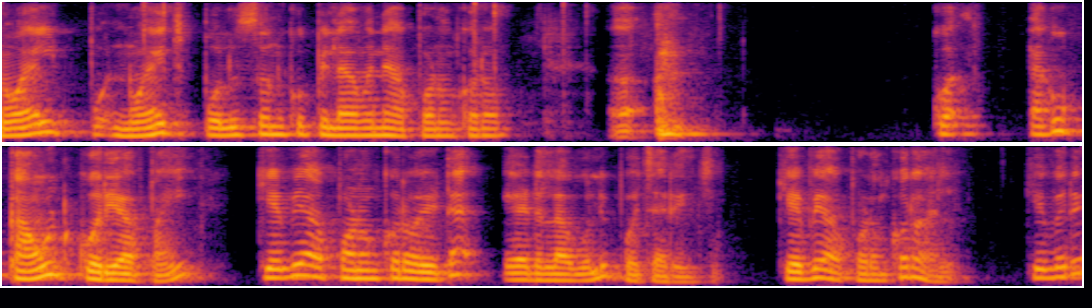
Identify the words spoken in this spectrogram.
ନଏଲ୍ ନଏଜ୍ ପଲ୍ୟୁସନ୍କୁ ପିଲାମାନେ ଆପଣଙ୍କର ତାକୁ କାଉଣ୍ଟ କରିବା ପାଇଁ କେବେ ଆପଣଙ୍କର ଏଇଟା ଏଡ୍ ହେଲା ବୋଲି ପଚାରିଛି କେବେ ଆପଣଙ୍କର ହେଲା କେବେରେ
